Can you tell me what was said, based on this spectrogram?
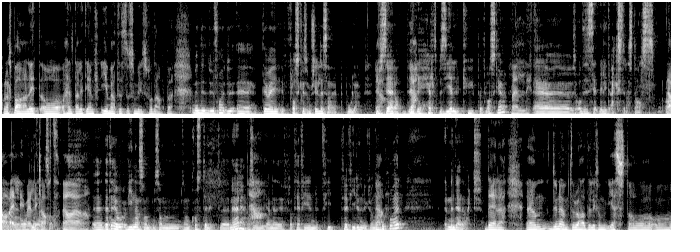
kunne spare litt og, og hente litt igjen, i og med at det er så mye som fordamper. Men du får, du, eh, det er jo ei flaske som skiller seg på polet. Du Ja. ser at det, Ja. det er helt spesiell type flaske. Veldig. Eh, og det, det er litt ekstra stas. Ja, veldig, veldig klart. altså. Ja, ja. Eh, Dette er jo viner som, som, som koster litt eh, mer, altså gjerne fra 300-400 kroner Ja. oppover. Men det er det verdt. Det er det. Um, du nevnte du hadde liksom gjester og, og,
